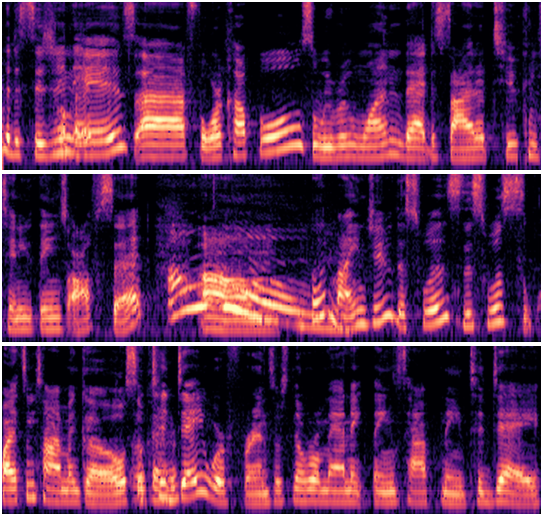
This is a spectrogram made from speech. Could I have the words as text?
the decision Okay. is uh, four couples. We were the one that decided to continue things offset. Oh. Um, but mind you, this was this was quite some time ago. So Okay. today we're friends. There's no romantic things happening today,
